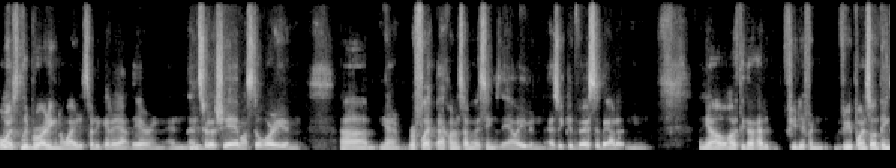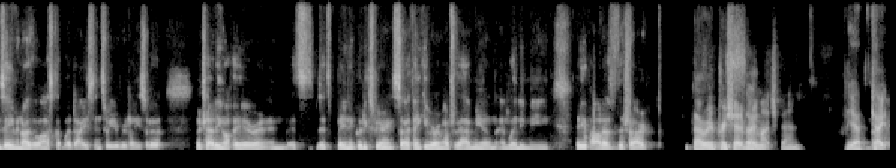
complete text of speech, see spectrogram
almost liberating in a way to sort of get out there and and, and mm. sort of share my story and um, you know reflect back on some of those things now, even as we converse about it. And you know, I think I've had a few different viewpoints on things even over the last couple of days since we originally sort of were chatting off air, and, and it's it's been a good experience. So thank you very much for having me and, and letting me be a part of the show. No, we appreciate so it so much, Ben. Yeah. Kate,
